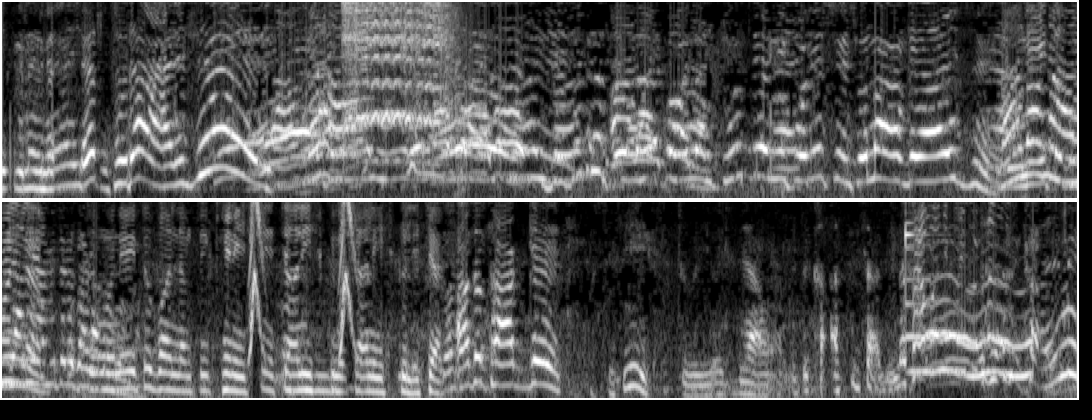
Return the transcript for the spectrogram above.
স্কুলে তোরা তুই দেরি করিস শোনা আগে আইসে এই তো বললাম তুই খেলিস চল স্কুলে চল স্কুলে চল। আচ্ছা থাকবে কি তুই যাও আমি তো খাচ্ছি সারি না। খাইনি।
